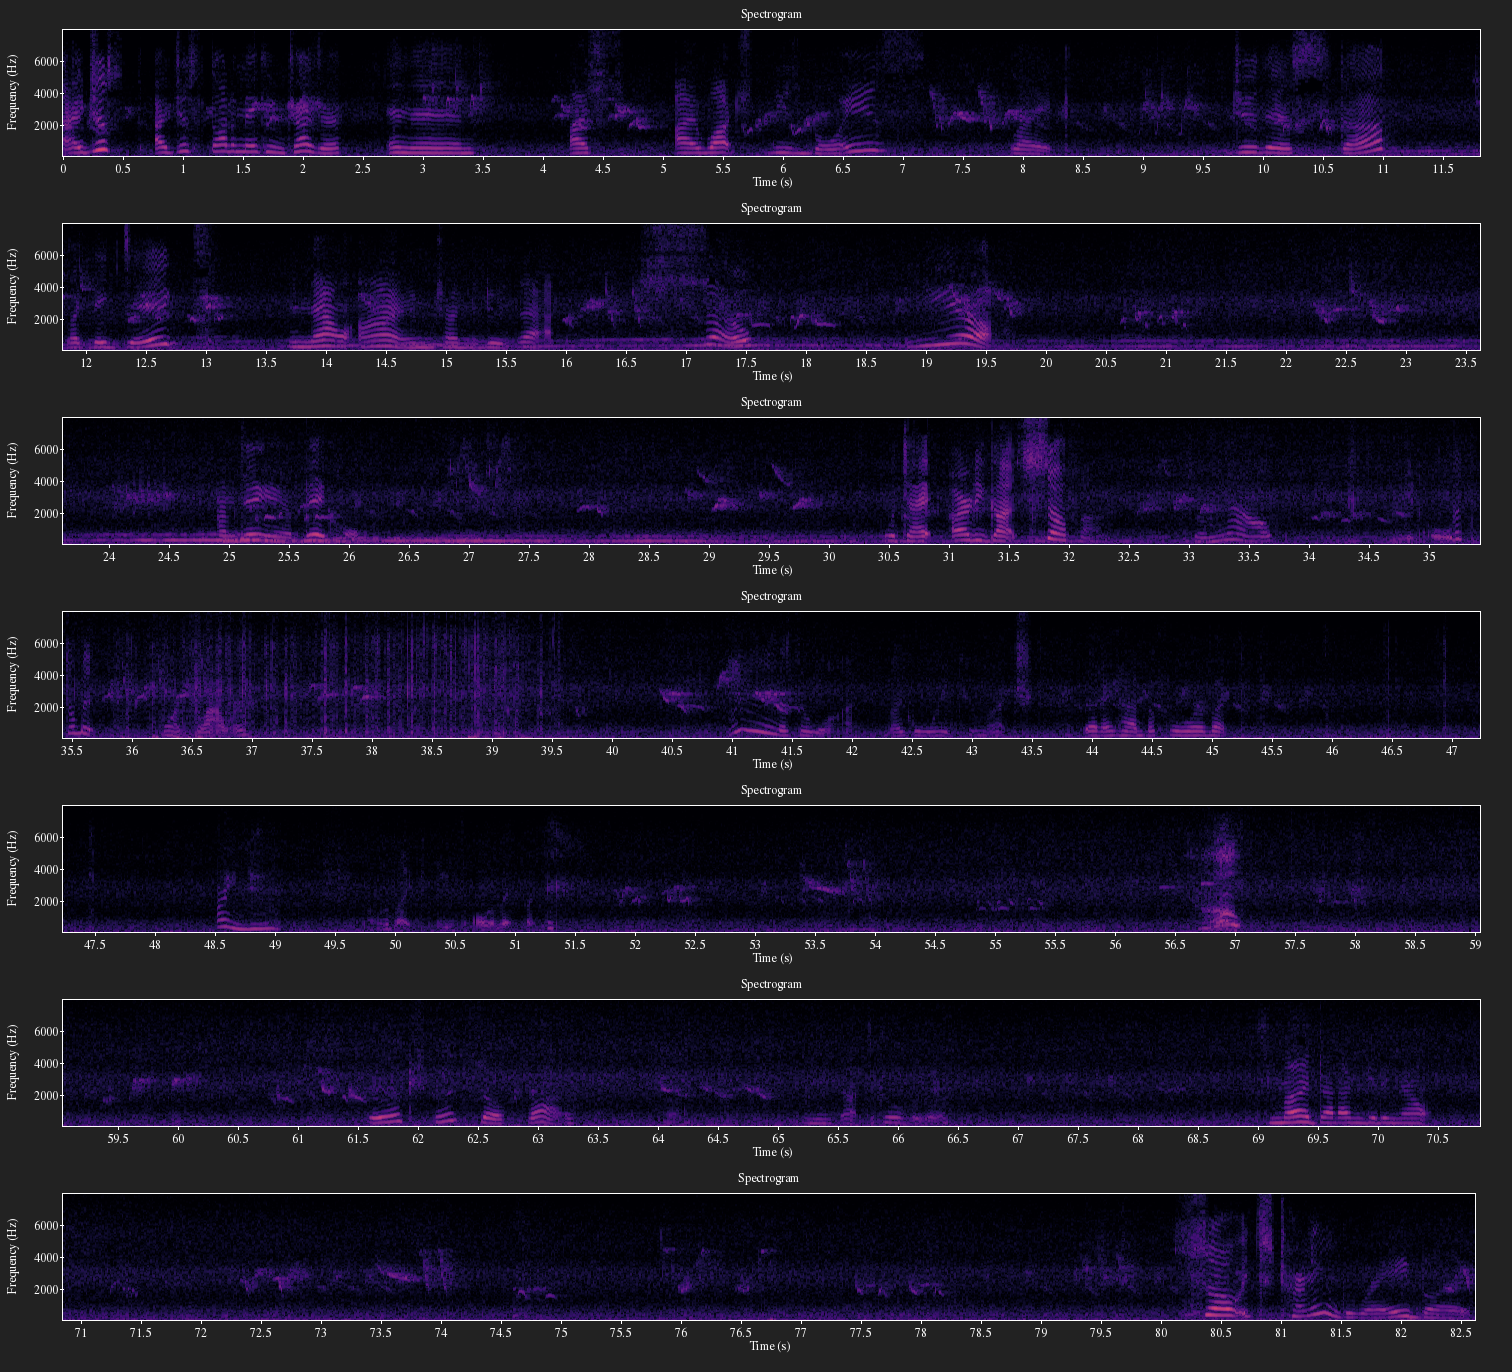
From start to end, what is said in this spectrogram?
I just I just got making treasure, and then I I watched these boys like do this stuff, like they digged, and now I'm trying to do that. So yeah. I'm digging a big hole. Which I already got so far. So now, I need a little bit more flour. That's a lot. Like way too much that I had before, but I knew I would like use all of it, but It looks good so far. Yeah. I need that to go over there. It's mud that I'm getting out. So it's turning gray, but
